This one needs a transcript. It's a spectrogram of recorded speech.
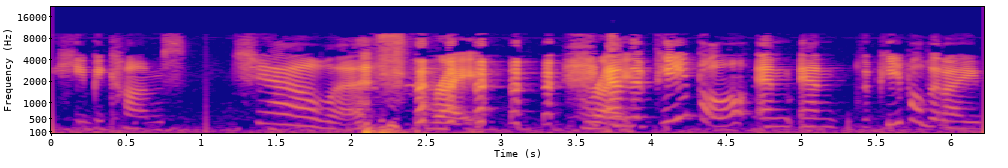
he becomes jealous. Right. Right. And the people and and the people that I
